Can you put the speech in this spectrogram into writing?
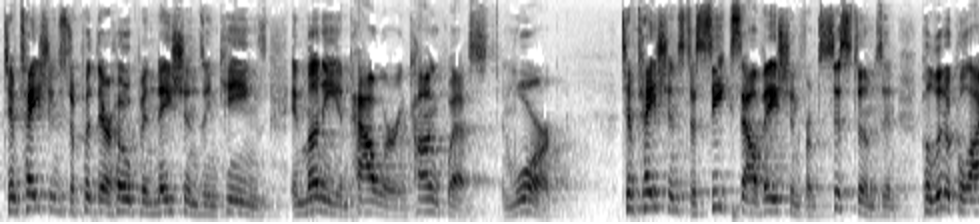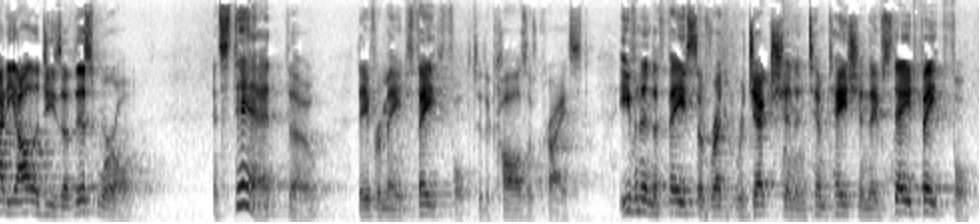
temptations to put their hope in nations and kings, in money and power and conquest and war temptations to seek salvation from systems and political ideologies of this world. Instead, though, they've remained faithful to the cause of Christ. Even in the face of re- rejection and temptation, they've stayed faithful.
